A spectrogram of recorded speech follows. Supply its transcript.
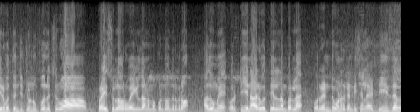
இருபத்தஞ்சி டு முப்பது லட்ச ரூபா ப்ரைஸ் உள்ள ஒரு வெஹிக்கிள் தான் நம்ம கொண்டு வந்திருக்கிறோம். அதுவுமே ஒரு டிஎன் அறுபத்தேழு நம்பரில் ஒரு ரெண்டு ஓனர் கண்டிஷனில் டீசல்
